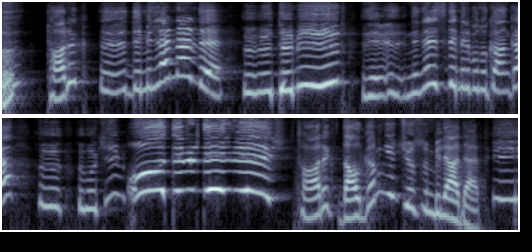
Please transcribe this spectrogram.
Hı? Tarık e, demirler nerede? E, demir. De- ne- neresi demir bunu kanka? E, bakayım. Aa demir değilmiş. Tarık dalga mı geçiyorsun birader? E, e, e,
